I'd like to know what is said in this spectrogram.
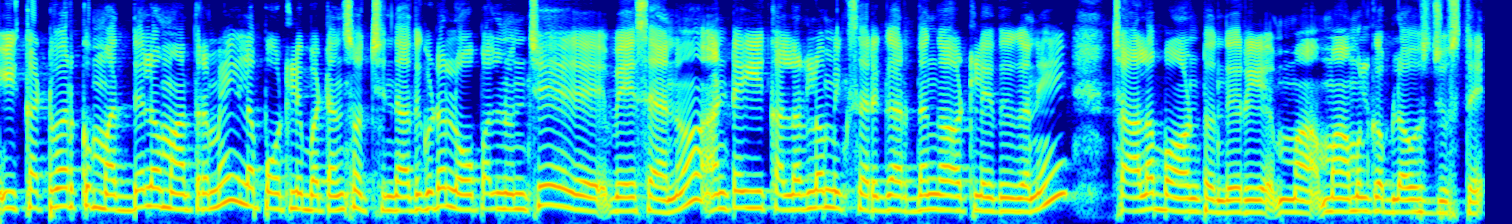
ఈ కట్ వర్క్ మధ్యలో మాత్రమే ఇలా పోట్లీ బటన్స్ వచ్చింది. అది కూడా లోపల నుంచే వేశాను. అంటే ఈ కలర్లో మీకు సరిగ్గా అర్థం కావట్లేదు కానీ చాలా బాగుంటుంది రి- మా మామూలుగా బ్లౌజ్ చూస్తే.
